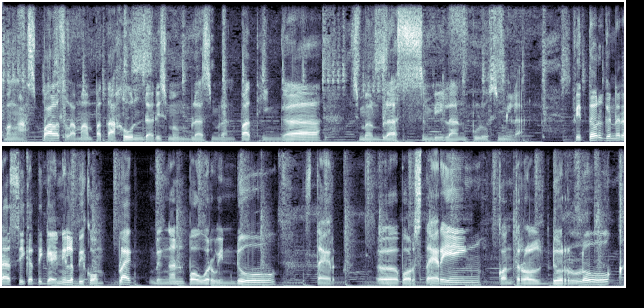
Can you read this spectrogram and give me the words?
mengaspal selama 4 tahun dari 1994 hingga 1999. Fitur generasi ketiga ini lebih kompleks dengan power window, steer, uh, power steering, control door lock,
